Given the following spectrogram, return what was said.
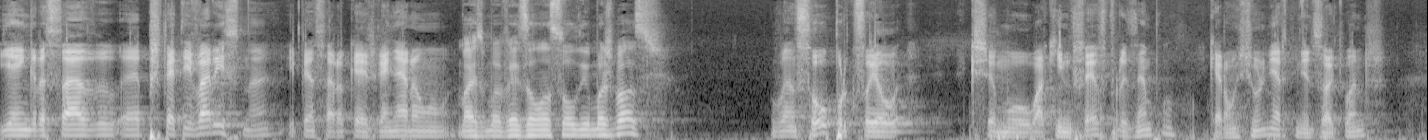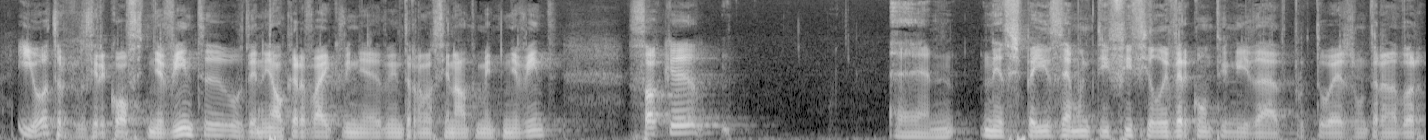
E é engraçado eh, perspectivar isso, não é? E pensar, ok, eles ganharam, Mais uma vez ele lançou ali umas bases. lançou, porque foi ele que chamou o Akin Fev, por exemplo, que era um júnior, tinha 18 anos, e outros, o Zirkov tinha 20, o Daniel Carvalho, que vinha do Internacional, também tinha 20. Só que eh, nesses países é muito difícil haver continuidade, porque tu és um treinador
